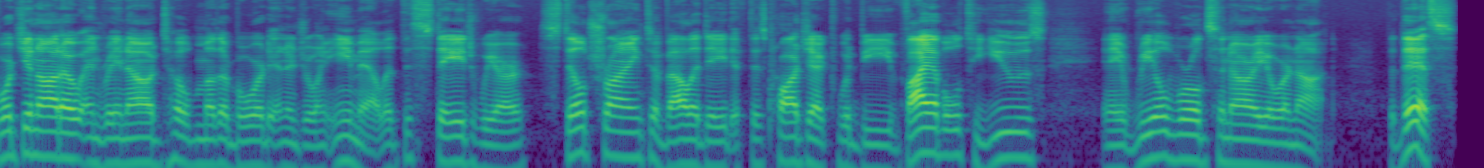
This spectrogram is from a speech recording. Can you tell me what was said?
Fortunato and Reynaud told Motherboard in a joint email. At this stage, we are still trying to validate if this project would be viable to use in a real world scenario or not. For this,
